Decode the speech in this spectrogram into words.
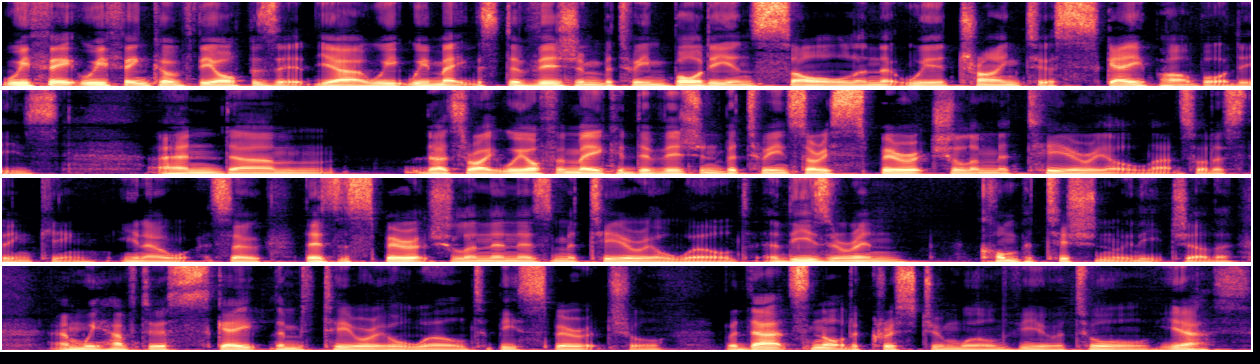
we think we think of the opposite. Yeah, we, we make this division between body and soul, and that we're trying to escape our bodies. And um, that's right. We often make a division between, sorry, spiritual and material. That's what I was thinking. You know, so there's the spiritual and then there's the material world. These are in competition with each other, and we have to escape the material world to be spiritual. But that's not a Christian worldview at all. Yes.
